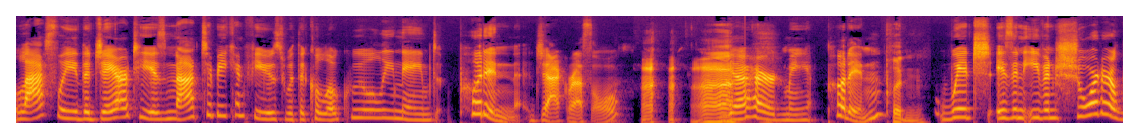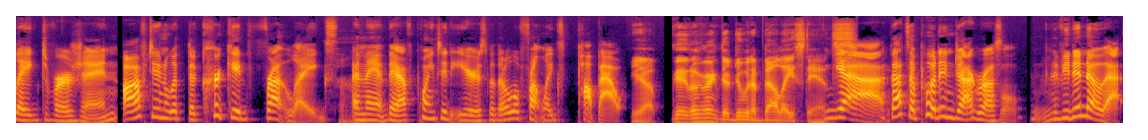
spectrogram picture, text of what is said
Lastly, the JRT is not to be confused with the colloquially named Puddin Jack Russell. you heard me, Puddin, Puddin. which is an even shorter legged version, often with the crooked front legs. Uh-huh. And they, they have pointed ears, but their little front legs pop out. Yeah. They look like they're doing a ballet stance. Yeah, that's a Puddin Jack Russell. If you didn't know that,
